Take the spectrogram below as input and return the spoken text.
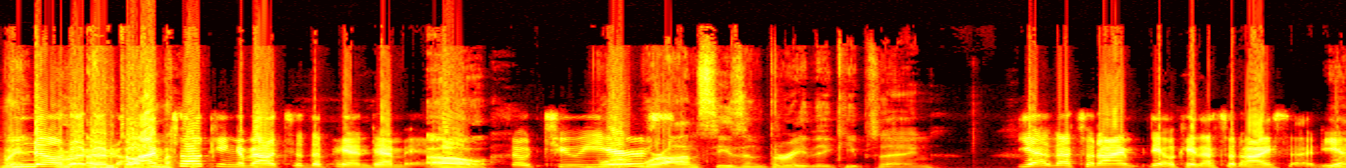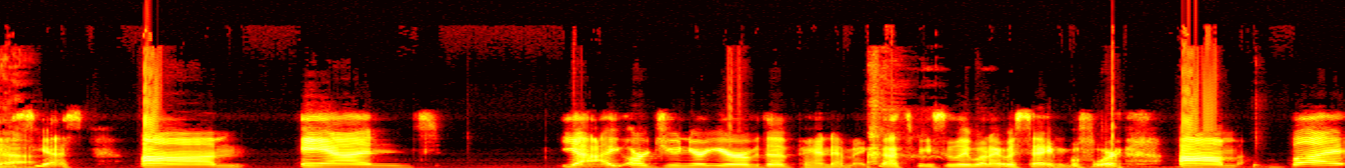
Wait, no, no, no, no. talking I'm about- talking about to the pandemic. Oh, so 2 we're, years. we're on season three. They keep saying. Yeah, that's what I'm. Yeah, okay, that's what I said. Yes, yes. Um, and yeah, I, our junior year of the pandemic. That's basically what I was saying before. Um, but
